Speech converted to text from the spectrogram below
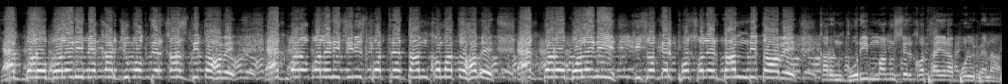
একবারও বলেনি বেকার যুবকদের কাজ দিতে হবে। একবারও বলেনি জিনিসপত্রের দাম কমাতে হবে। একবারও বলেনি কৃষকের ফসলের দাম দিতে হবে। কারণ গরিব মানুষের কথা এরা বলবে না।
